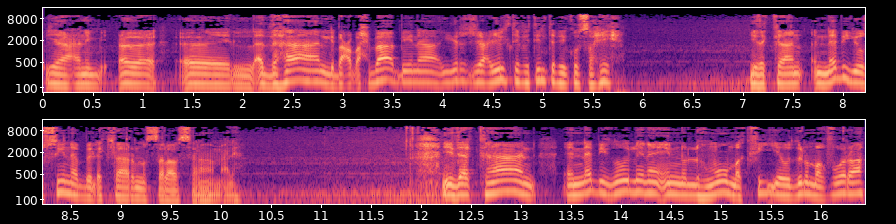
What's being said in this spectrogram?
يعني آه، آه، الأذهان لبعض أحبابنا يرجع يلتفت ينتبه يقول صحيح. إذا كان النبي يوصينا بالإكثار من الصلاة والسلام عليه. إذا كان النبي يقول لنا إنه الهموم مكفية والذنوب مغفورة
